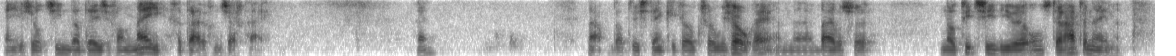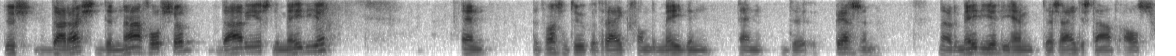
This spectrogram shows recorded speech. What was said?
En je zult zien dat deze van mij getuigen, zegt hij. Hè? Nou, dat is denk ik ook sowieso hè? een uh, bijbelse notitie die we ons ter harte nemen. Dus Darash, de navorser, Darius, de medier. En het was natuurlijk het rijk van de Meden en de Persen. Nou, de medier die hem terzijde staat als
